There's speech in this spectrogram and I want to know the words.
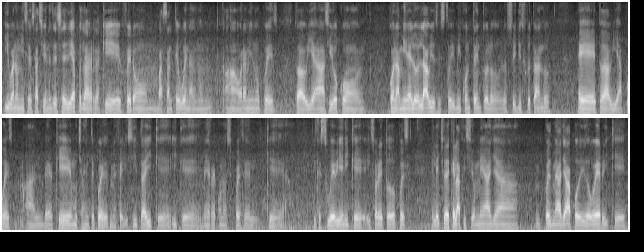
y bueno, mis sensaciones de ese día pues la verdad que fueron bastante buenas, ¿no? Ahora mismo pues todavía sigo con, con la miel en los labios, estoy muy contento, lo, lo estoy disfrutando. Eh, todavía pues al ver que mucha gente pues me felicita y que, y que me reconoce pues el que, el que estuve bien y que y sobre todo pues el hecho de que la afición me haya pues me haya podido ver y que,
